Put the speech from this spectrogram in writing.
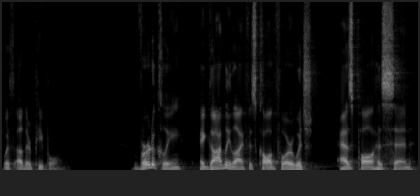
with other people. Vertically, a godly life is called for, which, as Paul has said,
